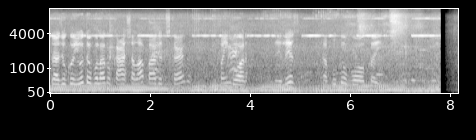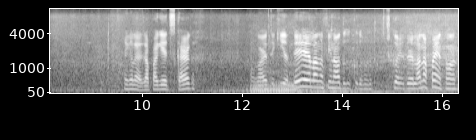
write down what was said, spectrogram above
Trazer o canhoto, eu vou lá no caixa lá, paga a descarga para ir embora. Beleza? Daqui a pouco eu volto aí. Aí galera, já paguei a descarga. Agora tem que ir até lá no final do, do, do corredor, lá na frente, mano.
